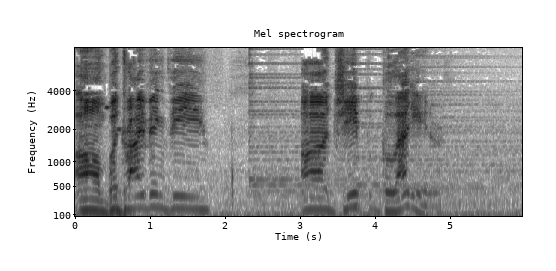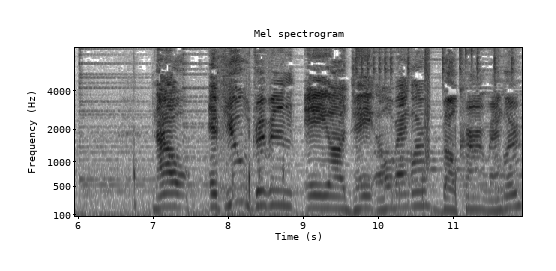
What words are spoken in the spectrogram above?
Um, but driving the uh, Jeep Gladiator. Now, if you've driven a uh, JL Wrangler, the current Wrangler,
